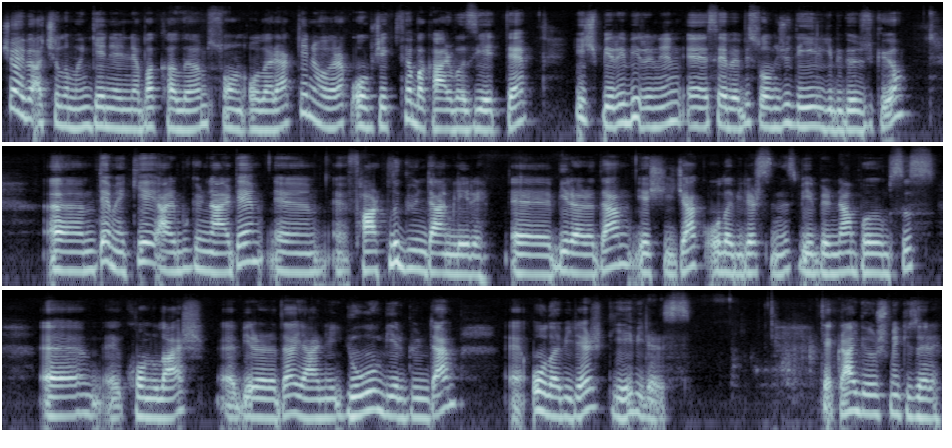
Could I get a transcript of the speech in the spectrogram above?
Şöyle bir açılımın geneline bakalım son olarak. Genel olarak objektife bakar vaziyette. Hiçbiri birinin e, sebebi sonucu değil gibi gözüküyor. E, demek ki yani bugünlerde farklı gündemleri bir arada yaşayacak olabilirsiniz. Birbirinden bağımsız konular bir arada yani yoğun bir gündem olabilir diyebiliriz. Tekrar görüşmek üzere.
